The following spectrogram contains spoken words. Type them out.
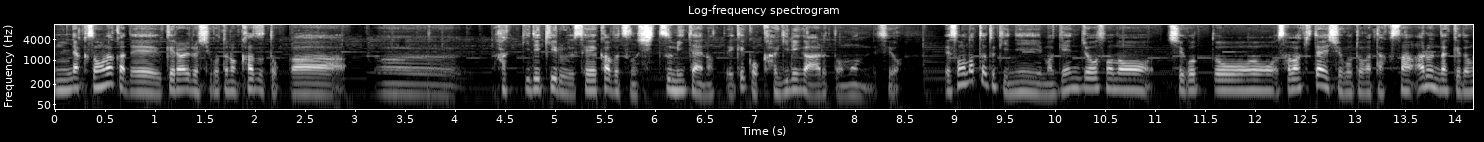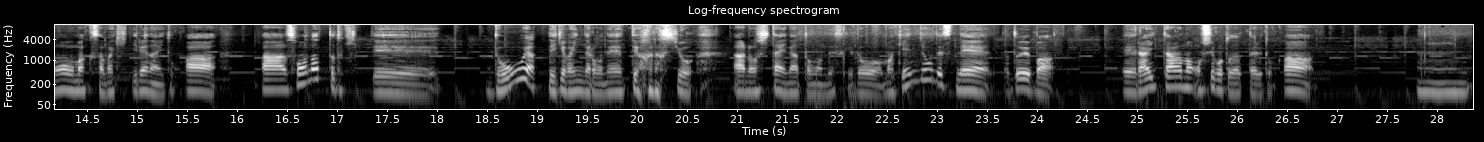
なんかその中で受けられる仕事の数とか、うん、発揮できる成果物の質みたいのって結構限りがあると思うんですよ。で、そうなった時に、まあ、現状その仕事を、さばきたい仕事がたくさんあるんだけども、うまくさばききれないとか、あそうなった時って、どうやっていけばいいんだろうねっていう話を、あの、したいなと思うんですけど、まあ、現状ですね、例えば、えー、ライターのお仕事だったりとか、うん、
